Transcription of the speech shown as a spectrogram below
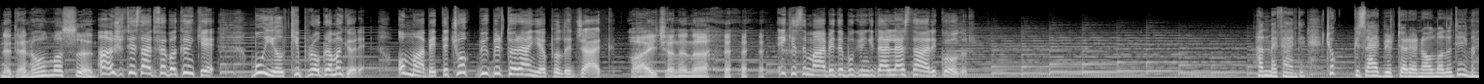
neden olmasın? Aa, şu tesadüfe bakın ki bu yılki programa göre o mabette çok büyük bir tören yapılacak. Vay canına. İkisi mabede bugün giderlerse harika olur. Hanımefendi, çok güzel bir tören olmalı değil mi?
